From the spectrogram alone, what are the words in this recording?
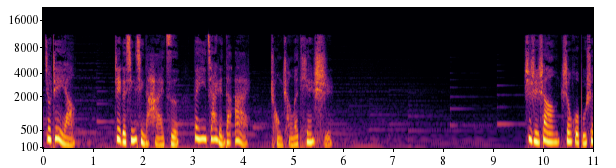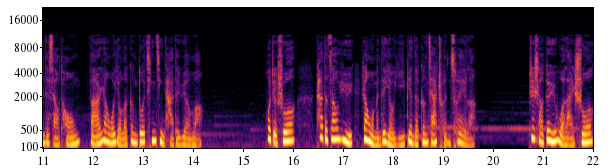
就这样，这个星星的孩子被一家人的爱。宠成了天使。事实上，生活不顺的小童反而让我有了更多亲近他的愿望。或者说，他的遭遇让我们的友谊变得更加纯粹了。至少对于我来说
